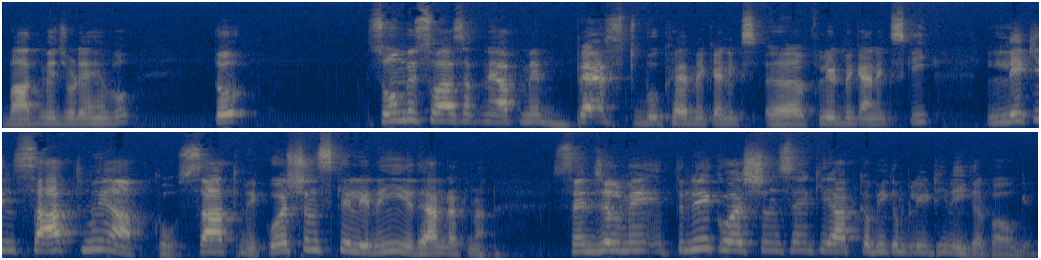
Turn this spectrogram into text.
बाद में जुड़े हैं वो। तो सोम विश्वास अपने आप में बेस्ट बुक है मैकेनिक्स फ्लूड मैकेनिक्स की। लेकिन साथ में आपको साथ में क्वेश्चंस के लिए नहीं ये ध्यान रखना। सेंजल में इतने क्वेश्चंस हैं कि आप कभी कंप्लीट ही नहीं कर पाओगे।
